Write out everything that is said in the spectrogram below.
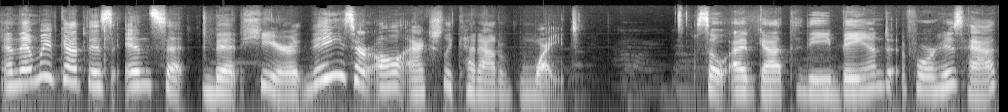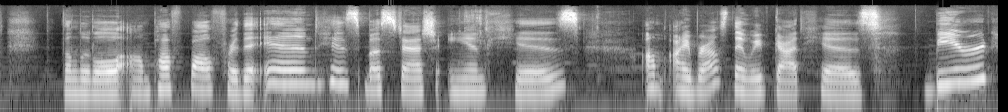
And then we've got this inset bit here. These are all actually cut out of white. So I've got the band for his hat, the little um, puffball for the end, his mustache, and his um, eyebrows. Then we've got his beard,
